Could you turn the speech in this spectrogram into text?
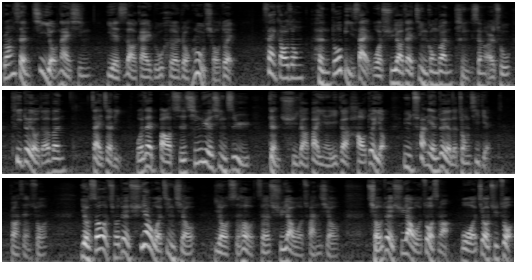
Bronson 既有耐心，也知道该如何融入球队。在高中，很多比赛我需要在进攻端挺身而出，替队友得分。在这里，我在保持侵略性之余，更需要扮演一个好队友与串联队友的中继点。Bronson 说：“有时候球队需要我进球。”有时候则需要我传球，球队需要我做什么，我就去做。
